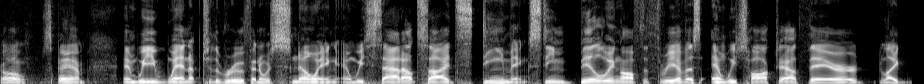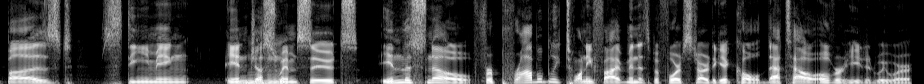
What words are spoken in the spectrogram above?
oh, spam. And we went up to the roof and it was snowing and we sat outside steaming, steam billowing off the three of us. And we talked out there like buzzed, steaming in just swimsuits in the snow for probably 25 minutes before it started to get cold. That's how overheated we were.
